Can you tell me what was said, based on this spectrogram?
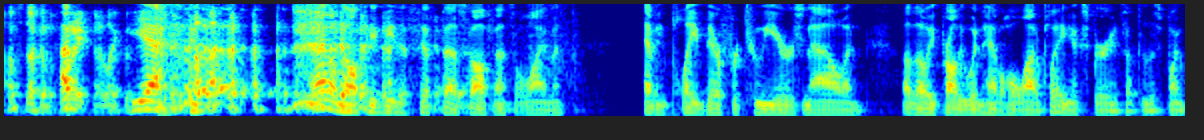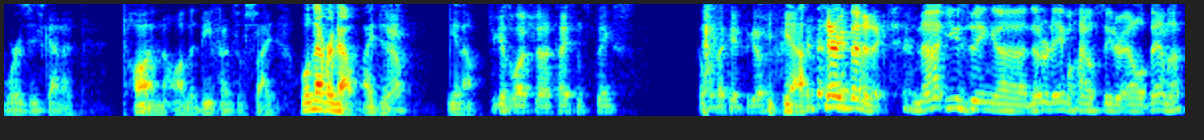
I'm stuck on the fight. I like this. Yeah. I don't know if he'd be the fifth best offensive lineman, having played there for two years now. And although he probably wouldn't have a whole lot of playing experience up to this point, whereas he's got a ton on the defensive side. We'll never know. I just, you know. Did you guys watch uh, Tyson Spinks a couple decades ago? Yeah. Terry Benedict not using uh, Notre Dame, Ohio State, or Alabama.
